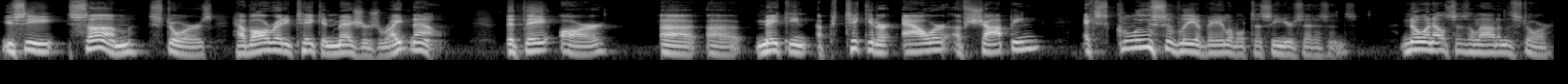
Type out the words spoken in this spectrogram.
You see, some stores have already taken measures right now that they are uh, uh, making a particular hour of shopping exclusively available to senior citizens. No one else is allowed in the store.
